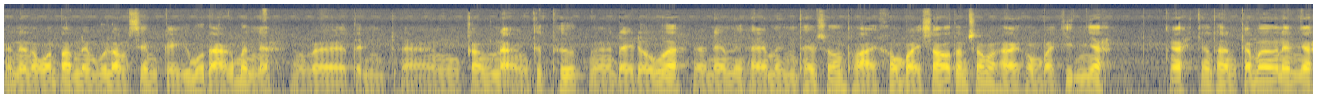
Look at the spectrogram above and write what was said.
Anh em nào quan tâm em vui lòng xem kỹ mô tả của mình nha. Về tình trạng cân nặng kích thước à, đầy đủ á rồi anh em liên hệ mình theo số điện thoại 076 8632 039 nha. Rồi, chân thành cảm ơn anh em nha.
